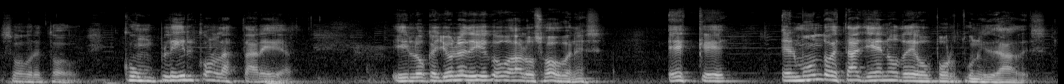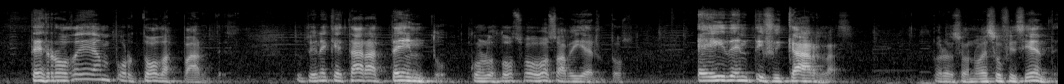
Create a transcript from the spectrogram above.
sobre todo, cumplir con las tareas. Y lo que yo le digo a los jóvenes es que el mundo está lleno de oportunidades. Te rodean por todas partes. Tú tienes que estar atento, con los dos ojos abiertos, e identificarlas. Pero eso no es suficiente.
